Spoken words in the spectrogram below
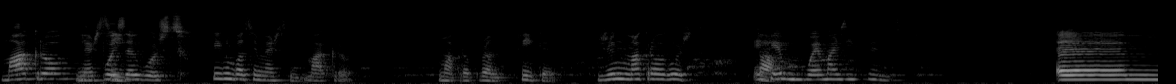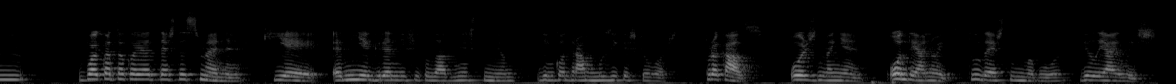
Macro e Merci. depois agosto. Porquê que não pode ser merci? Macro. Macro, pronto, fica. Junho, macro, agosto. É Tá. que é, é mais diferente. Um, coiote desta semana, que é a minha grande dificuldade neste momento de encontrar músicas que eu gosto. Por acaso, hoje de manhã, ontem à noite, tu deste-me uma boa, Billie Eilish,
